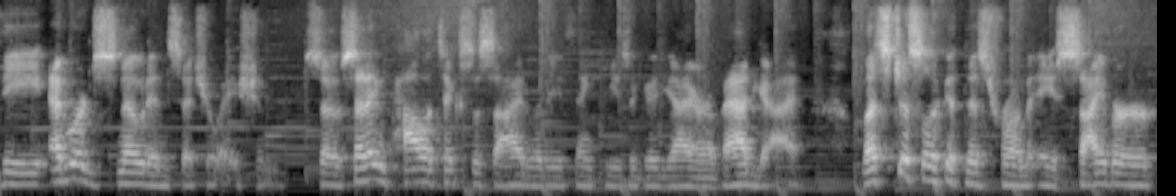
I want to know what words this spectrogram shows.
the Edward Snowden situation. So, setting politics aside, whether you think he's a good guy or a bad guy, let's just look at this from a cyber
